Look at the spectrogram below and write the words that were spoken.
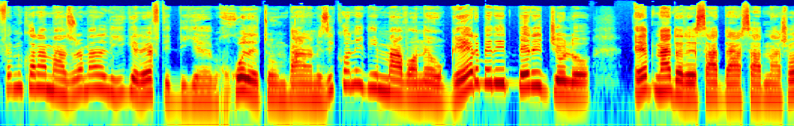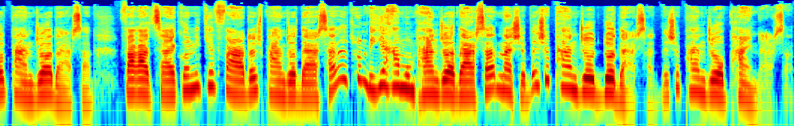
فکر می‌کنم منظور من دیگه گرفتید دیگه. خودتون برنامه‌ریزی کنید این موانع رو غیر بدید برید جلو. اب نداره 100 درصد نشد 50 درصد. فقط سعی کنید که فرداش 50 درصدتون دیگه همون 50 درصد نشه. بشه 52 درصد بشه 55 درصد.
